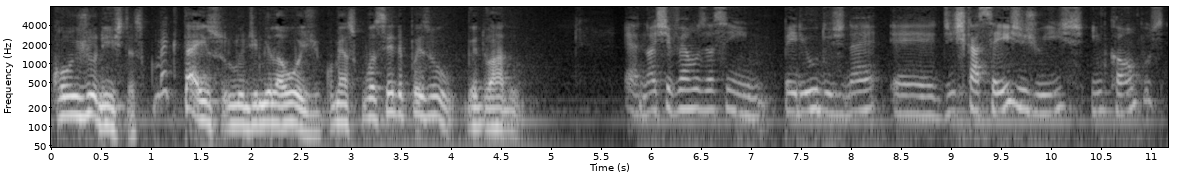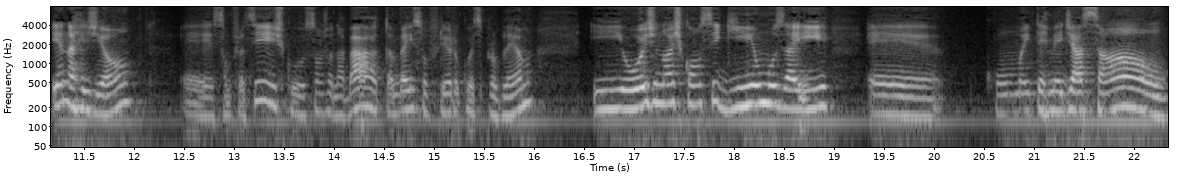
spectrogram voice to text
com os juristas. Como é que está isso, Ludmila, hoje? Começo com você, depois o Eduardo. É, nós tivemos assim períodos né, é, de escassez de juiz em Campos e na região é, São Francisco, São João da Barra também sofreram com esse problema. E hoje nós conseguimos aí, é, com uma intermediação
